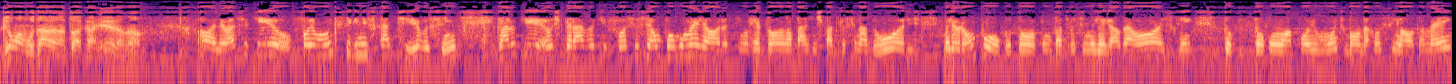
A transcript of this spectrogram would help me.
deu uma mudada na tua carreira, não? Olha, eu acho que foi muito significativo, sim. Claro que eu esperava que fosse ser um pouco melhor, assim, o retorno na parte dos patrocinadores. Melhorou um pouco. Eu tô com um patrocínio legal da Osklin, tô, tô com um apoio muito bom da Rossignol também.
